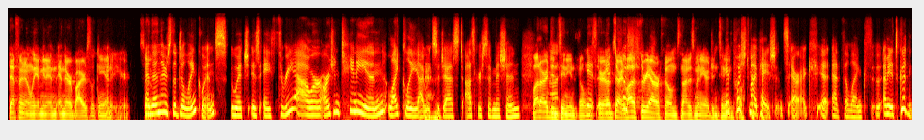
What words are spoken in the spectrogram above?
Definitely. I mean, and, and there are buyers looking at it here. So. And then there's The Delinquents, which is a three hour Argentinian, likely, I would suggest, Oscar submission. A lot of uh, Argentinian uh, films. It, or, I'm sorry, pushed, a lot of three hour films, not as many Argentinian It pushed my patience, Eric, at, at, the length. I mean, it's good,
